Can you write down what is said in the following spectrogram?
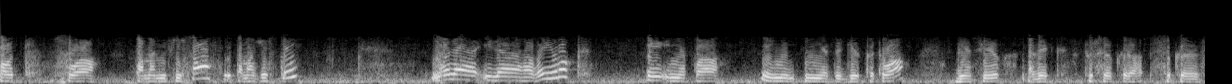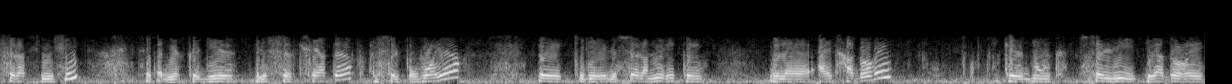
haute soit ta magnificence et ta majesté, et il n'y a pas, il n'y a de Dieu que toi, bien sûr, avec tout ce que, ce que cela signifie, c'est-à-dire que Dieu est le seul créateur, le seul pourvoyeur, et qu'il est le seul à mériter à être adoré, que donc celui est adoré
